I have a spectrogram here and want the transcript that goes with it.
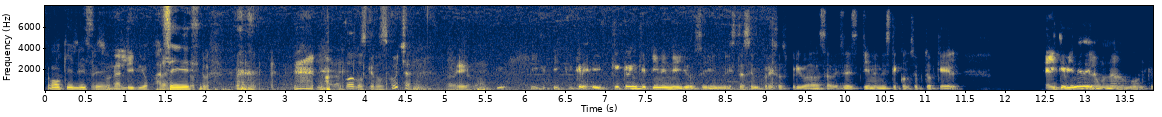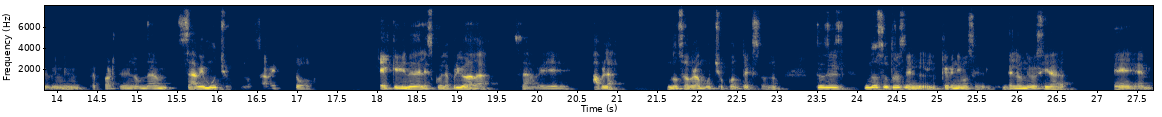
Como quien dice. Es un alivio para nosotros. y para todos los que nos escuchan. ¿Y, qué, creen que tienen ellos en estas empresas privadas? A veces tienen este concepto que el, el que viene de la UNAM o el que viene de parte de la UNAM sabe mucho, no sabe todo. El que viene de la escuela privada sabe hablar, no sabrá mucho contexto, ¿no? Entonces, nosotros, el que venimos de la universidad, eh,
